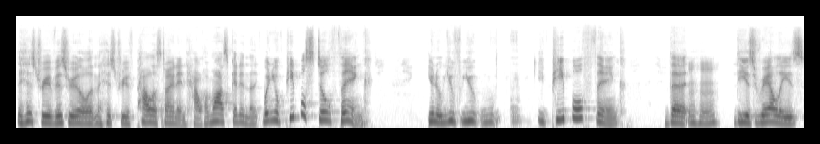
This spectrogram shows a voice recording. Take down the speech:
the history of Israel and the history of Palestine and how Hamas get in. The, when you know people still think, you know, you you, you people think that Mhm. the Israelis,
